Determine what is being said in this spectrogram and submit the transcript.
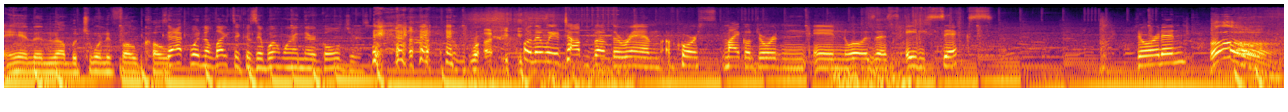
and the number 24 coat? Zach wouldn't have liked it because they weren't wearing their gold jerseys. right. Well, then we have top above the rim, of course, Michael Jordan in, what was this, 86? Jordan? Oh!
